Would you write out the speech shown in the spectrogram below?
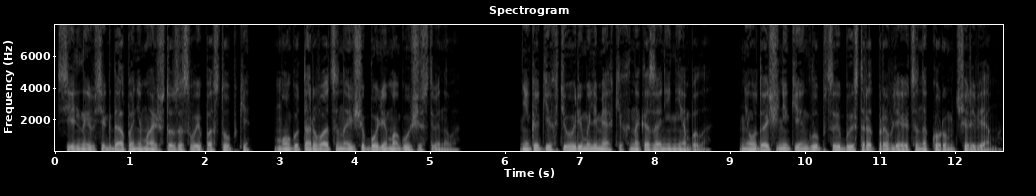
сильные всегда понимают, что за свои поступки могут нарваться на еще более могущественного. Никаких теорем или мягких наказаний не было. Неудачники и глупцы быстро отправляются на корм червям.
